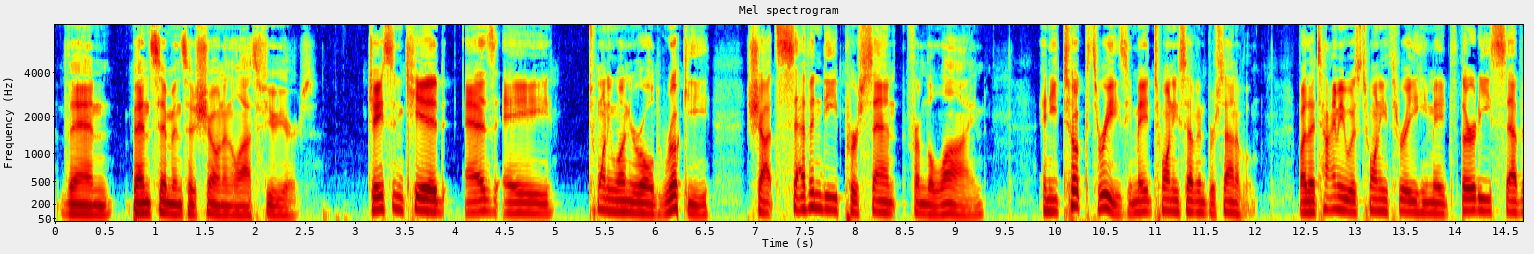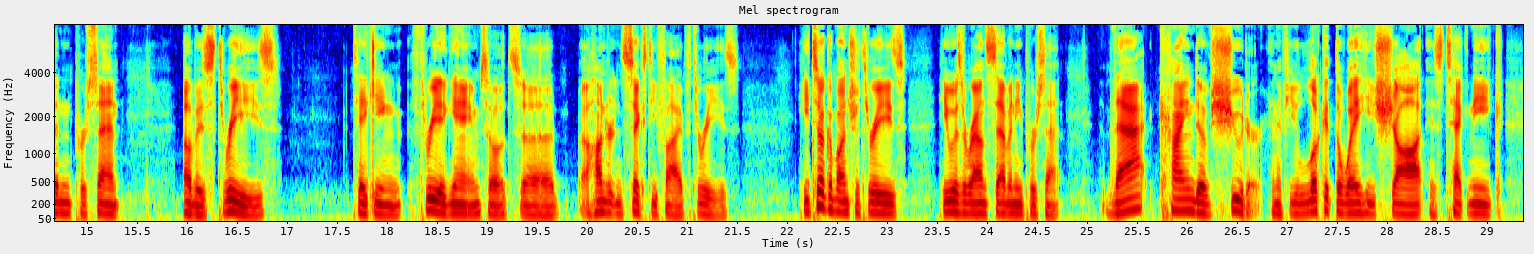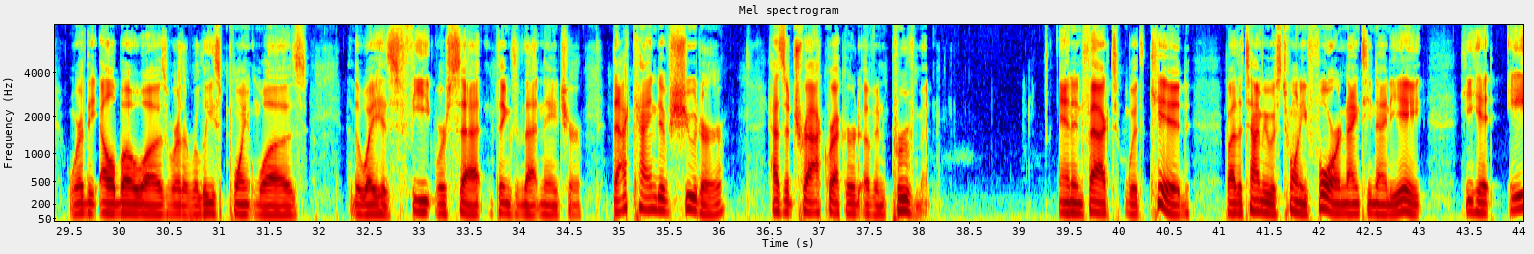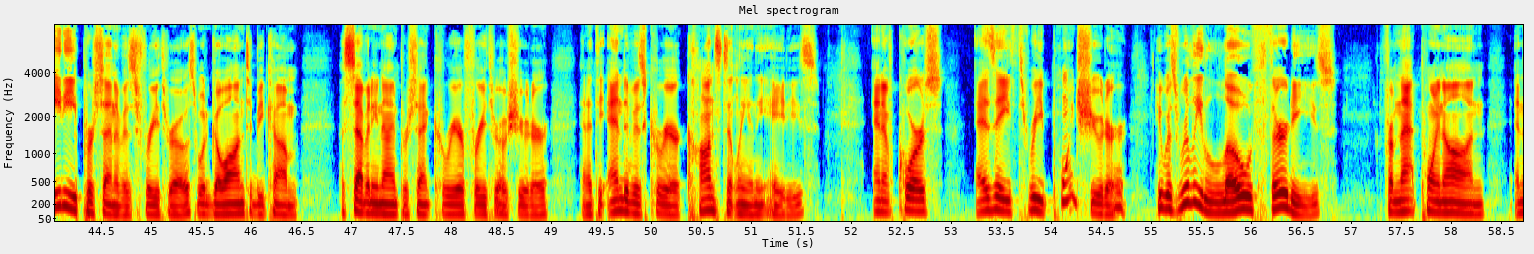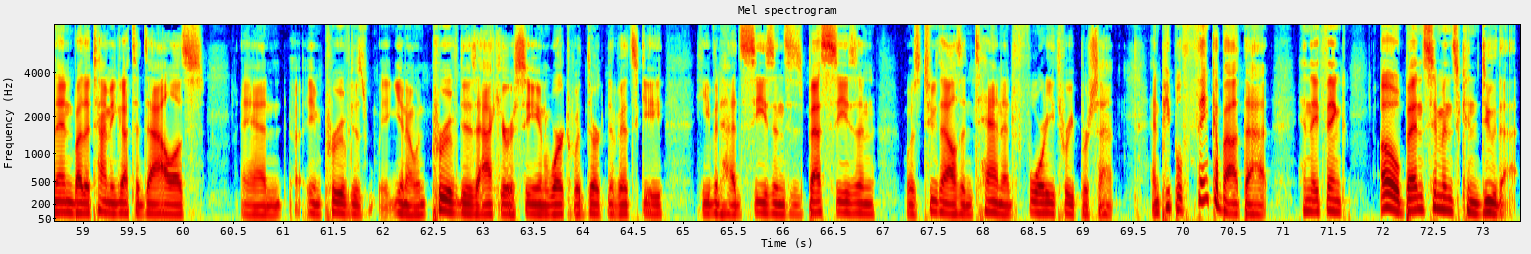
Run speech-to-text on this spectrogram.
than Ben Simmons has shown in the last few years. Jason Kidd, as a 21 year old rookie, shot 70% from the line and he took threes. He made 27% of them. By the time he was 23, he made 37% of his threes, taking three a game. So it's uh, 165 threes. He took a bunch of threes. He was around 70%. That kind of shooter, and if you look at the way he shot, his technique, where the elbow was, where the release point was, the way his feet were set, things of that nature, that kind of shooter has a track record of improvement. And in fact, with Kidd, by the time he was 24 in 1998, he hit 80% of his free throws, would go on to become a 79% career free throw shooter, and at the end of his career, constantly in the 80s. And of course, as a three point shooter, he was really low 30s from that point on. And then by the time he got to Dallas and uh, improved his, you know, improved his accuracy and worked with Dirk Nowitzki, he even had seasons. His best season was 2010 at 43%. And people think about that and they think, oh, Ben Simmons can do that.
